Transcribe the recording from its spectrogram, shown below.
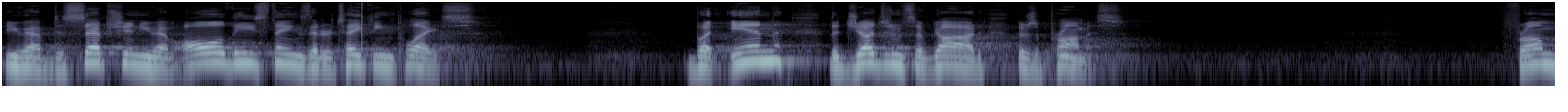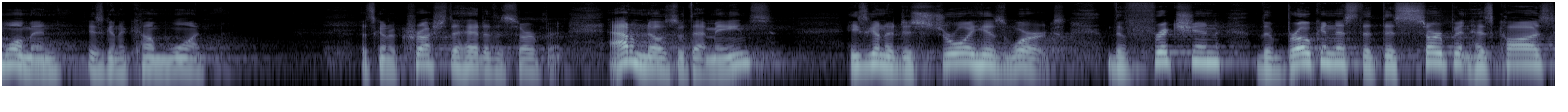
you have deception, you have all these things that are taking place. But in the judgments of God, there's a promise. From woman is going to come one that's going to crush the head of the serpent. Adam knows what that means. He's going to destroy his works. The friction, the brokenness that this serpent has caused,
